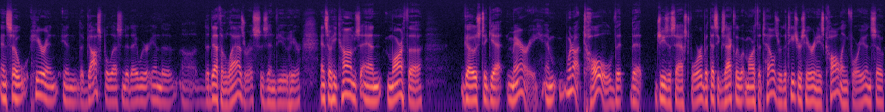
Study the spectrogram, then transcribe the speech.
And so here in, in the gospel lesson today, we're in the uh, the death of Lazarus is in view here, and so he comes and Martha goes to get Mary. And we're not told that, that Jesus asked for but that's exactly what Martha tells her. The teacher's here and he's calling for you. And so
